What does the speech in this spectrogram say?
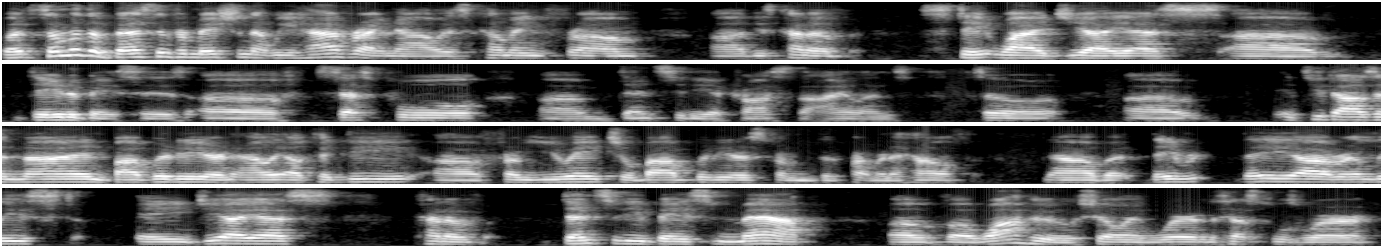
But some of the best information that we have right now is coming from uh, these kind of statewide GIS uh, databases of cesspool um, density across the islands. So uh, in 2009, Bob Whittier and Aly El-Kadi uh, from UH, or Bob Whittier is from the Department of Health now, but they, they uh, released a GIS kind of density-based map of uh, Oahu showing where the cesspools were.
